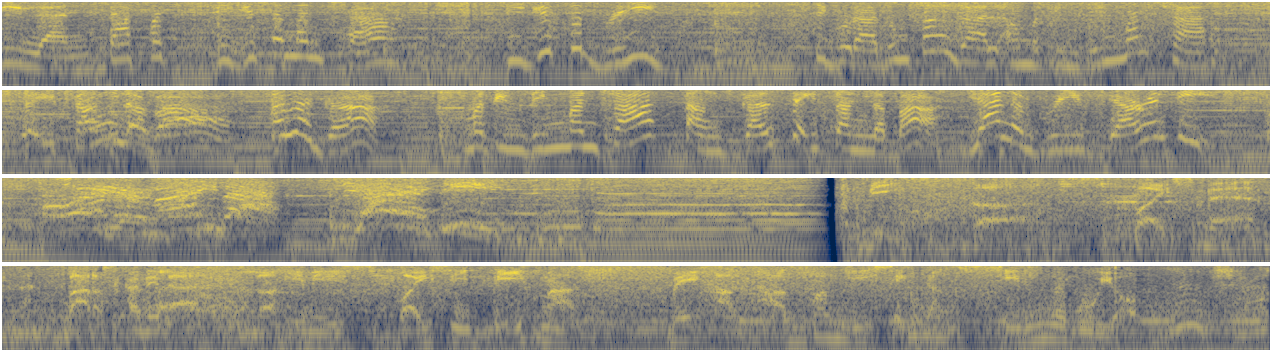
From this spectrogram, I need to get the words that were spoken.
Pigilan, dapat sige sa mancha. Sige sa Breeze. Siguradong tanggal ang matinding mancha sa isang laba. Talaga! Matinding mancha, tanggal sa isang laba. Yan ang Breeze Guarantee. Or your money back. Guaranteed! Meet the Spice Man. Para sa kanila, Lucky Me Spicy Beef Man. May anghang panggising ng siling na buyo. Nagising ka,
